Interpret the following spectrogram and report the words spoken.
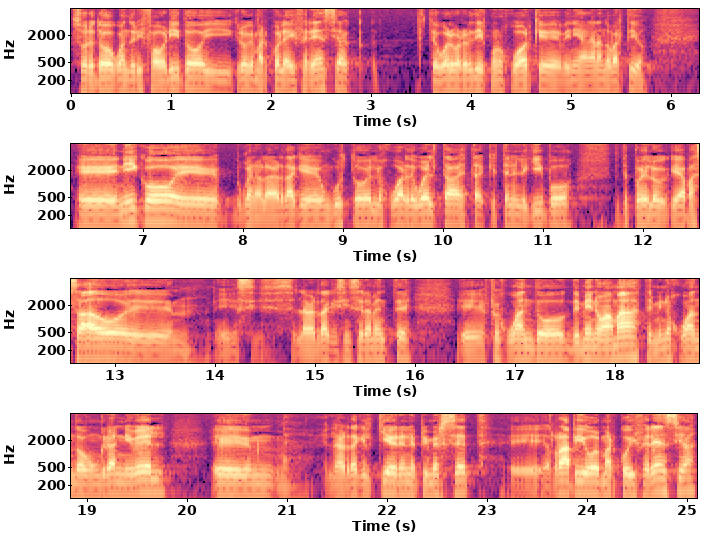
sobre todo cuando eres favorito y creo que marcó la diferencia, te vuelvo a repetir, con un jugador que venía ganando partidos. Eh, Nico, eh, bueno, la verdad que un gusto verlo jugar de vuelta, que esté en el equipo, después de lo que ha pasado, la verdad que sinceramente fue jugando de menos a más, terminó jugando a un gran nivel. La verdad que el quiebre en el primer set, eh, rápido, marcó diferencia,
